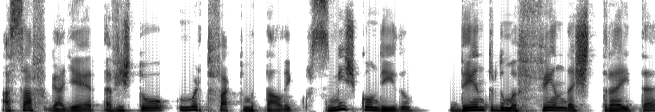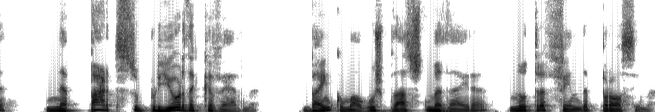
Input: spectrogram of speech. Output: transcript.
Asaf Gayer avistou um artefacto metálico semi-escondido dentro de uma fenda estreita na parte superior da caverna, bem como alguns pedaços de madeira noutra fenda próxima.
